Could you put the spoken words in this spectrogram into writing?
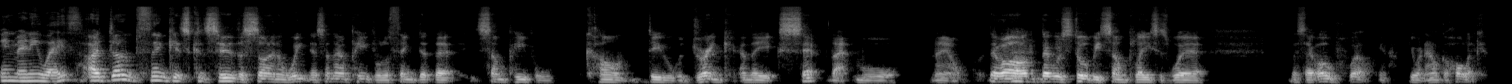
in many ways? I don't think it's considered a sign of weakness. I know people think that that some people can't deal with drink and they accept that more now. There are Mm. there will still be some places where they say, "Oh, well, you know, you're an alcoholic.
